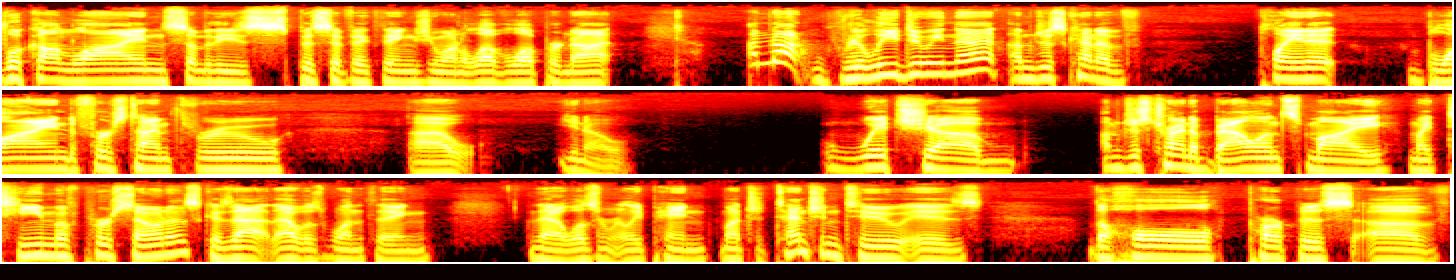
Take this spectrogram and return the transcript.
look online some of these specific things you want to level up or not. I'm not really doing that. I'm just kind of playing it blind first time through. Uh, you know, which uh, I'm just trying to balance my my team of personas because that that was one thing that I wasn't really paying much attention to is the whole purpose of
